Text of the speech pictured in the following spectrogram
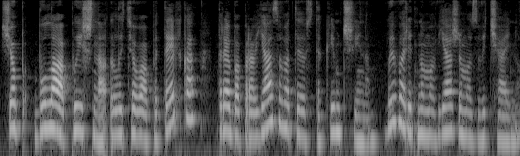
Щоб була пишна лицьова петелька, треба пров'язувати ось таким чином. Виворітно ми в'яжемо звичайно.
